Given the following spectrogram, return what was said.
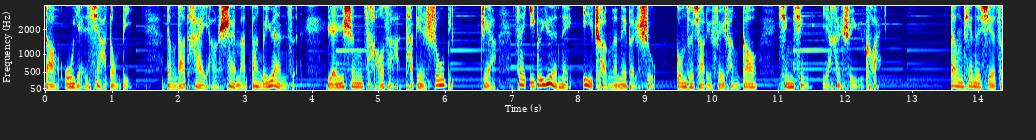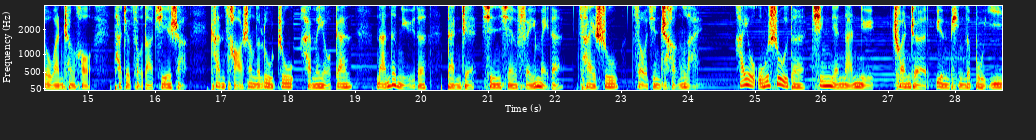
到屋檐下动笔，等到太阳晒满半个院子，人声嘈杂，他便收笔。这样，在一个月内译成了那本书，工作效率非常高，心情也很是愉快。当天的写作完成后，他就走到街上，看草上的露珠还没有干，男的女的担着新鲜肥美的菜蔬走进城来，还有无数的青年男女穿着熨平的布衣，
